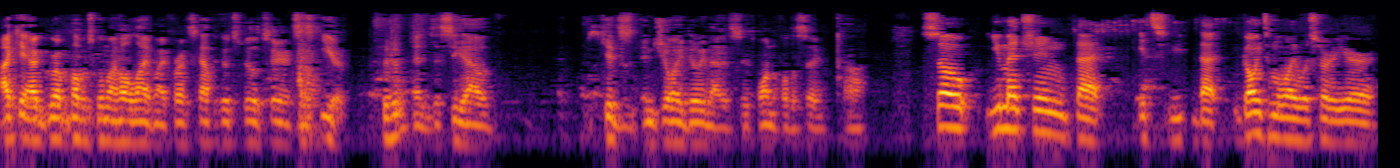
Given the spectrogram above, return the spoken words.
I can't. I grew up in public school my whole life. My first Catholic school experience is here, Mhm. and to see how kids enjoy doing that is it's wonderful to see. So you mentioned that it's that going to Molloy was sort of your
